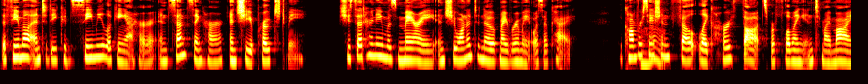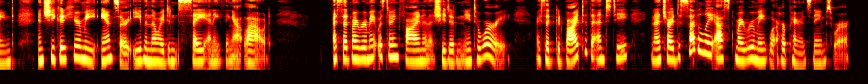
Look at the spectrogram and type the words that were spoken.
The female entity could see me looking at her and sensing her, and she approached me. She said her name was Mary, and she wanted to know if my roommate was okay. The conversation oh. felt like her thoughts were flowing into my mind, and she could hear me answer even though I didn't say anything out loud. I said my roommate was doing fine and that she didn't need to worry. I said goodbye to the entity, and I tried to subtly ask my roommate what her parents' names were.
